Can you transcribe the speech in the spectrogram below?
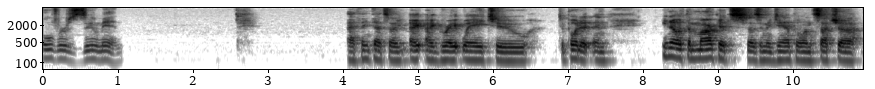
over zoom in. I think that's a, a, a great way to to put it. And you know, with the markets as an example, in such a,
